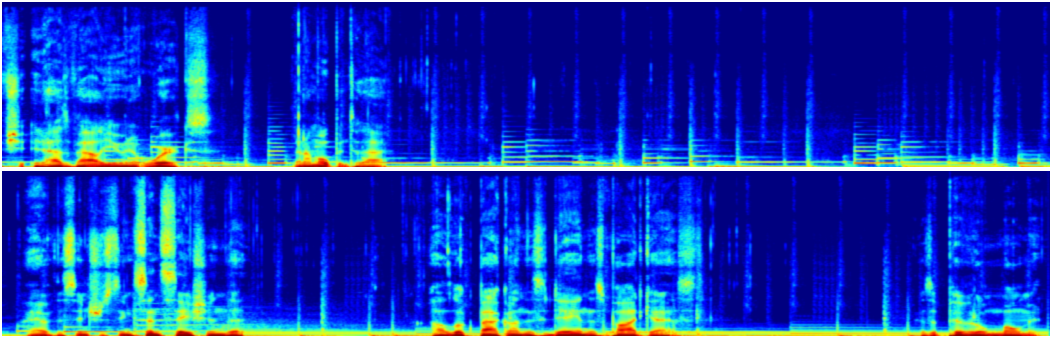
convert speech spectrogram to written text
If she, it has value and it works, then I'm open to that. I have this interesting sensation that I'll look back on this day and this podcast as a pivotal moment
